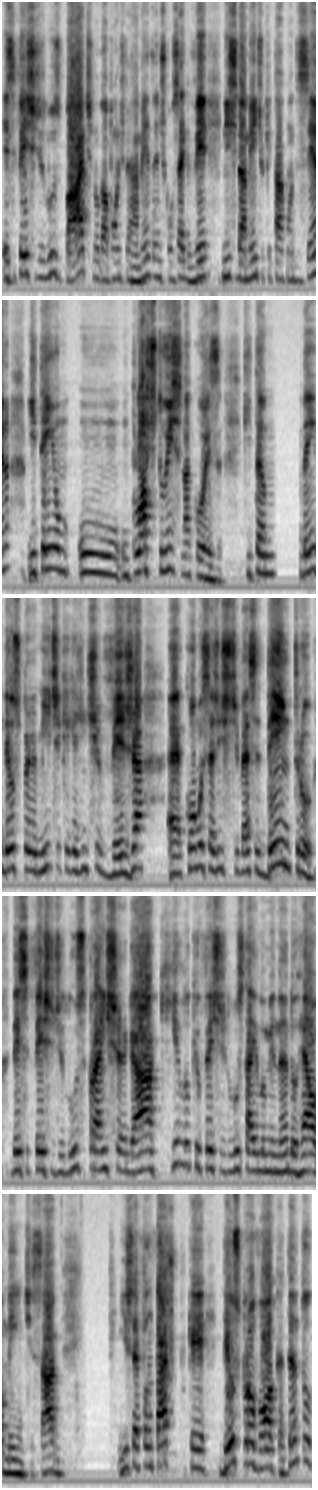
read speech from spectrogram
esse feixe de luz bate no galpão de ferramentas, a gente consegue ver nitidamente o que está acontecendo, e tem um, um, um plot twist na coisa, que também Deus permite que a gente veja é, como se a gente estivesse dentro desse feixe de luz para enxergar aquilo que o feixe de luz está iluminando realmente, sabe? Isso é fantástico porque Deus provoca tanto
